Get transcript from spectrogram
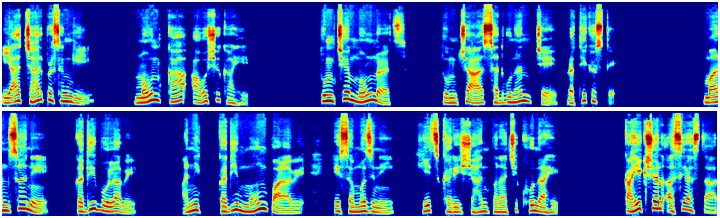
या चार प्रसंगी मौन का आवश्यक आहे? तुमचे मौनच तुमच्या सद्गुणांचे प्रतीक असते. माणसाने कधी बोलावे आणि कधी मौन पाळावे हे समजणे हीच खरी शहाणपणाची खूण आहे. काही क्षण असे असतात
